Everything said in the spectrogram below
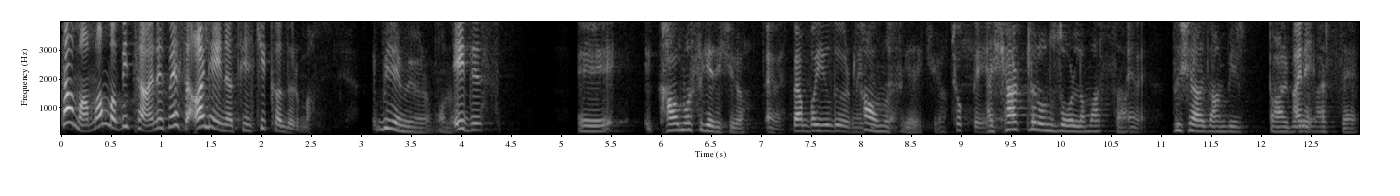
Tamam ama bir tane mesela Aleyna Tilki kalır mı? bilemiyorum onu. Edis. Ee, kalması gerekiyor. Evet ben bayılıyorum Edis'e. Kalması gerekiyor. Çok Yani beğeniyorum. şartlar onu zorlamazsa, Evet. dışarıdan bir darbe Hani yemezse.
